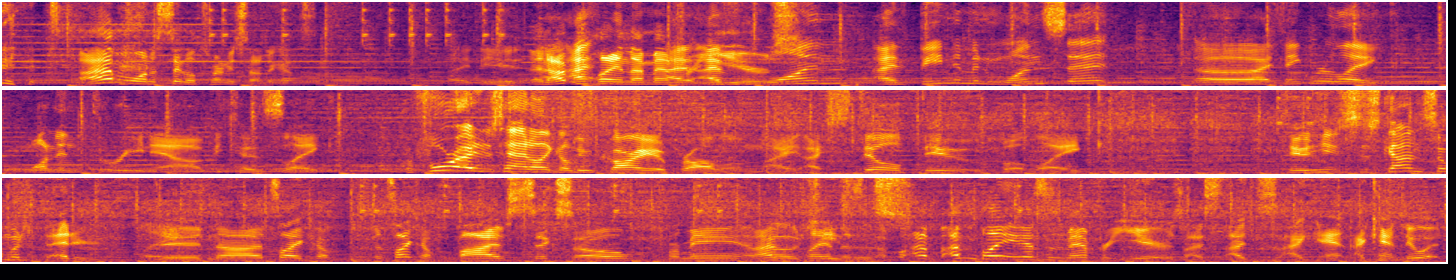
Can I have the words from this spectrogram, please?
I haven't won a single tourney set against him. I did. And I've been playing that man I, for I've years. won. I've beaten him in one set. Uh, I think we're like one in three now because like before I just had like a Lucario problem. I, I still do, but like, dude, he's just gotten so much better. Like, Dude, no, it's like a it's like a 5-6-0 for me, and I've Oh, been playing Jesus. this. I've, I've been playing against this man for years. I, I just I can't I can't do it.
